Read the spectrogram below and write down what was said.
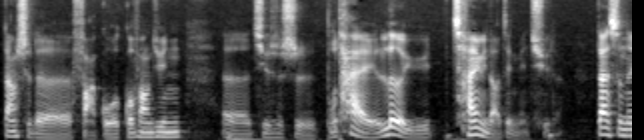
当时的法国国防军，呃，其实是不太乐于参与到这里面去的。但是呢，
